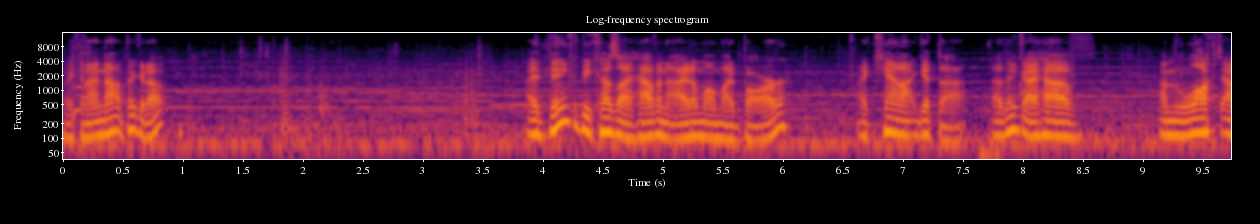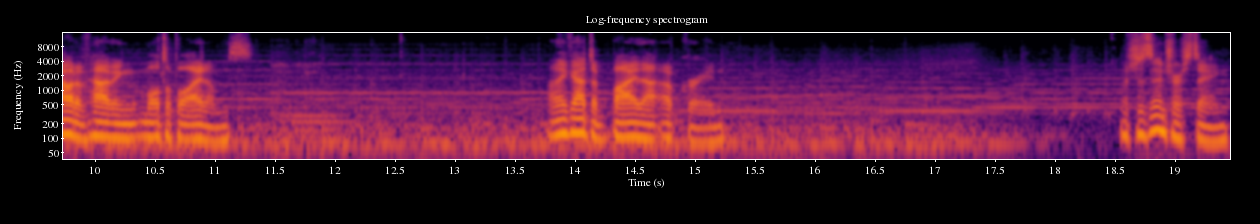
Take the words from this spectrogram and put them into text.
Wait, can I not pick it up? I think because I have an item on my bar, I cannot get that. I think I have... I'm locked out of having multiple items. I think I have to buy that upgrade. Which is interesting.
